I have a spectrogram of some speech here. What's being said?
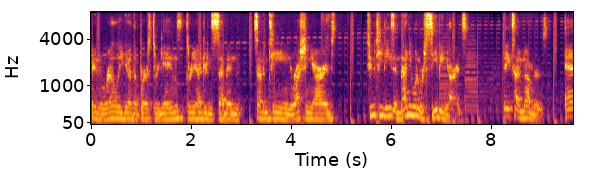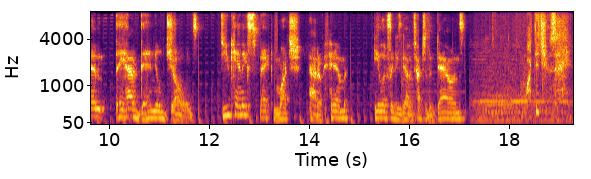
been really good the first three games 307, 17 rushing yards, two TDs, and 91 receiving yards. Big time numbers. And they have Daniel Jones. So you can't expect much out of him. He looks like he's got a touch of the downs. What did you say?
